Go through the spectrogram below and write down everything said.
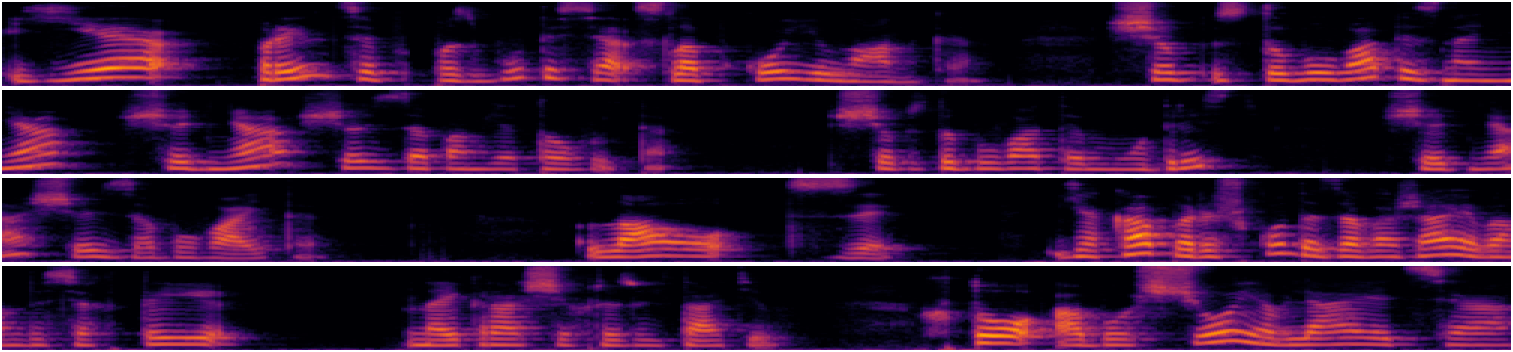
є принцип позбутися слабкої ланки. Щоб здобувати знання, щодня щось запам'ятовуйте. Щоб здобувати мудрість, щодня щось забувайте. Лао Цзи. Яка перешкода заважає вам досягти найкращих результатів? Хто або що являється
